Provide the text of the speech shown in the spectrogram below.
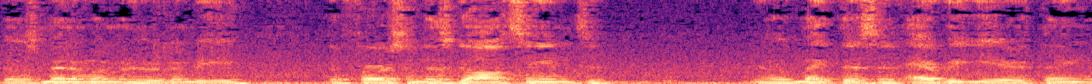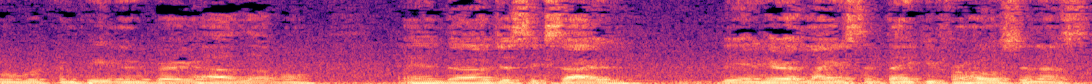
those men and women who are going to be the first on this golf team to you know make this an every year thing where we're competing at a very high level. And uh, just excited being here at Langston. Thank you for hosting us.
